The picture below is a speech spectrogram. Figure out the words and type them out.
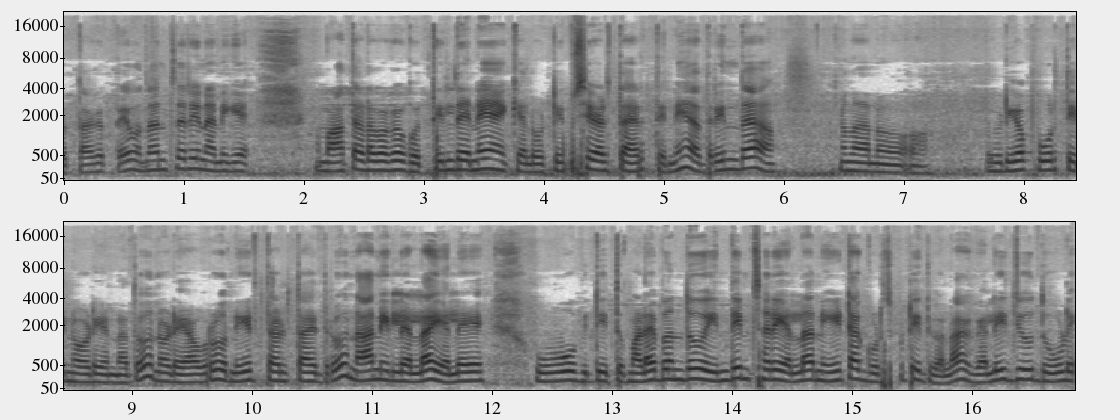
ಗೊತ್ತಾಗುತ್ತೆ. ಒಂದೊಂದು ಸರಿ ನನಗೆ ಮಾತಾಡುವಾಗ ಗೊತ್ತಿಲ್ಲದೇ ಕೆಲವು ಟಿಪ್ಸ್ ಹೇಳ್ತಾ ಇರ್ತೀನಿ. ಅದರಿಂದ ನಾನು ವಿಡಿಯೋ ಪೂರ್ತಿ ನೋಡಿ ಅನ್ನೋದು. ನೋಡಿ, ಅವರು ನೀರು ತಳ್ತಾ ಇದ್ರು. ನಾನು ಇಲ್ಲೆಲ್ಲ ಎಲೆ ಹೂವು ಬಿದ್ದಿತ್ತು. ಮಳೆ ಬಂದು ಹಿಂದಿನ ಸರಿ ಎಲ್ಲ ನೀಟಾಗಿ ಗುಡಿಸ್ಬಿಟ್ಟಿದ್ವಲ್ಲ, ಗಲೀಜು ಧೂಳು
